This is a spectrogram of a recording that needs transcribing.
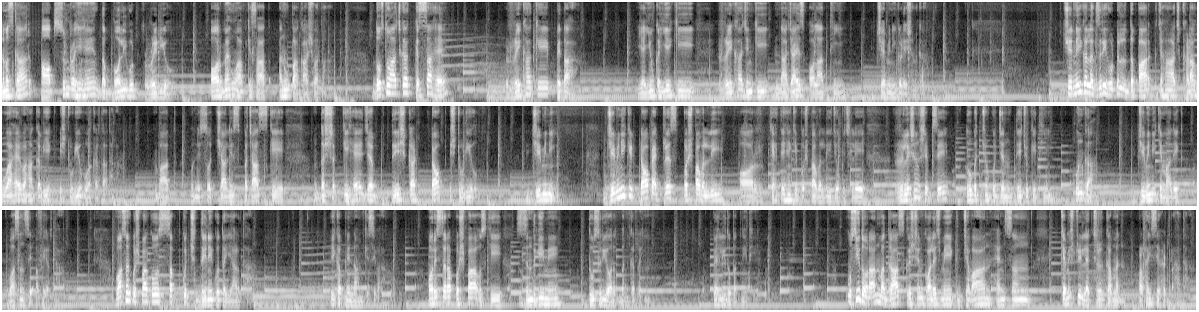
नमस्कार, आप सुन रहे हैं द बॉलीवुड रेडियो और मैं हूँ आपके साथ अनूप आकाश वर्मा। दोस्तों, आज का किस्सा है रेखा के पिता। या यूँ कहिए कि रेखा जिनकी नाजायज औलाद थी जेमिनी गणेशन का। चेन्नई का लग्जरी होटल द पार्क, जहाँ आज खड़ा हुआ है, वहाँ कभी एक स्टूडियो हुआ करता था। बात 1940-50 के दशक की है जब देश का टॉप स्टूडियो, जेमिनी। जेमिनी की टॉप एक्ट्रेस पुष्पावल्ली और कहते हैं कि पुष्पावल्ली जो पिछले रिलेशनशिप से दो बच्चों को जन्म दे चुकी थी, उनका जेमिनी के मालिक वासन से अफेयर था। वासन पुष्पा को सब कुछ देने को तैयार था, एक अपने नाम के सिवा। और इस तरह पुष्पा उसकी ज़िंदगी में दूसरी औरत बनकर रही। पहली तो पत्नी थी। उसी दौरान मद्रास क्रिश्चियन कॉलेज में एक जवान, हैंडसम, केमिस्ट्री लेक्चरर का मन पढ़ाई से हट रहा था।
